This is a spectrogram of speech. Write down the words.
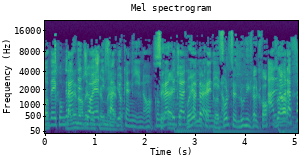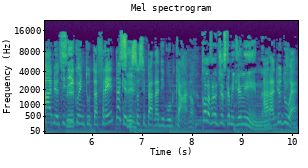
9 con grande 9 gioia di. Fabio Canino. Con Sì, grande ecco, gioia di Fabio ecco, Canino. forse è l'unica cosa. Allora Fabio ti Sì. dico in tutta fretta che Sì. adesso si parla di Vulcano. Con la Francesca Michelin. A Radio 2.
